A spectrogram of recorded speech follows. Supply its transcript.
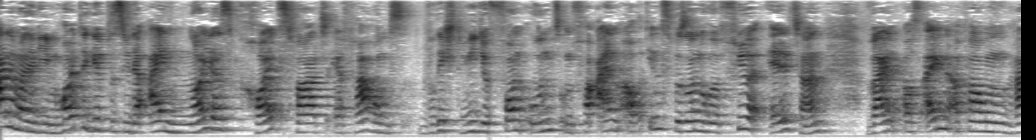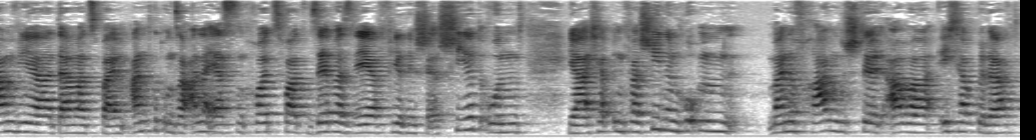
Hallo meine Lieben, heute gibt es wieder ein neues Kreuzfahrt-Erfahrungsbericht-Video von uns und vor allem auch insbesondere für Eltern, weil aus eigener Erfahrung haben wir damals beim Antritt unserer allerersten Kreuzfahrt selber sehr viel recherchiert und ja, ich habe in verschiedenen Gruppen meine Fragen gestellt, aber ich habe gedacht,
